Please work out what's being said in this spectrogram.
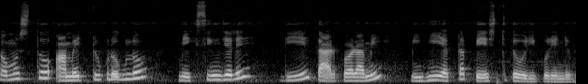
সমস্ত আমের টুকরোগুলো মিক্সিং জারে দিয়ে তারপর আমি মিহি একটা পেস্ট তৈরি করে নেব।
